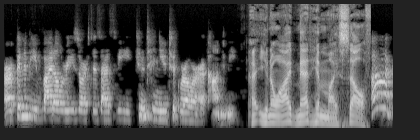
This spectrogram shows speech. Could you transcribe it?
are going to be vital resources as we continue to grow our economy. Uh, you know, I met him myself. Ah,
